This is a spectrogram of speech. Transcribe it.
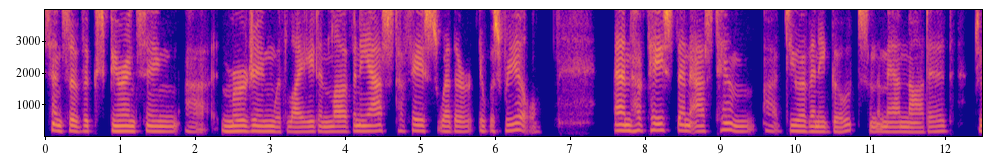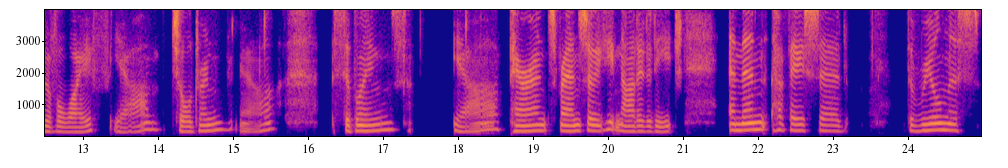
sense of experiencing, uh, merging with light and love. And he asked Hafez whether it was real. And Hafez then asked him, uh, Do you have any goats? And the man nodded. Do you have a wife? Yeah. Children? Yeah. Siblings? Yeah. Parents, friends? So he nodded at each. And then Hafez said, The realness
